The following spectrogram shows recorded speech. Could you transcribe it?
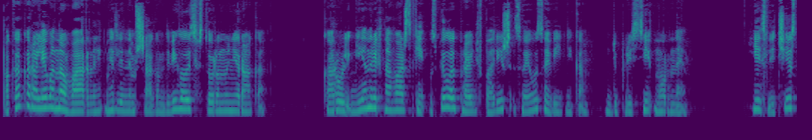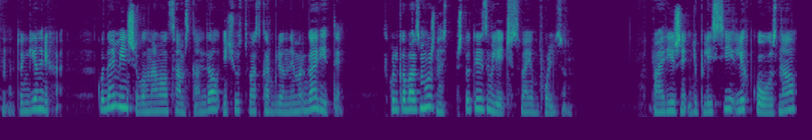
Пока королева Наварры медленным шагом двигалась в сторону Нирака, король Генрих Наварский успел отправить в Париж своего советника Дюплюси Морне. Если честно, то Генриха куда меньше волновал сам скандал и чувство оскорбленной Маргариты, сколько возможность что-то извлечь в свою пользу. В Париже Дюплеси легко узнал,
